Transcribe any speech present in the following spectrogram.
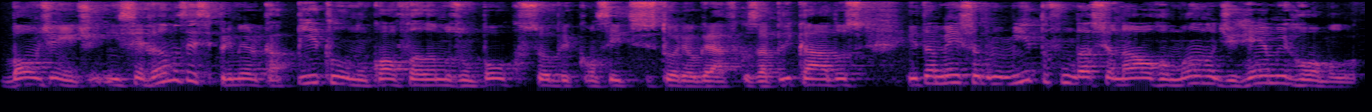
Bom, gente, encerramos esse primeiro capítulo no qual falamos um pouco sobre conceitos historiográficos aplicados e também sobre o mito fundacional romano de Remo e Rômulo.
